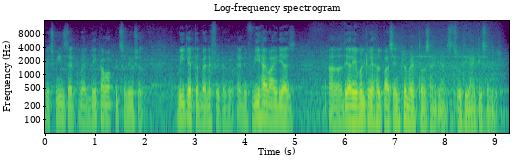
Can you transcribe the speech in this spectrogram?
which means that when they come up with solutions, we get the benefit of it. And if we have ideas, Uh, they are able to help us implement those ideas through the IT solution.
